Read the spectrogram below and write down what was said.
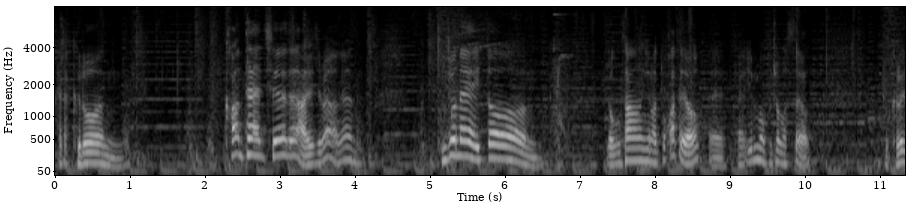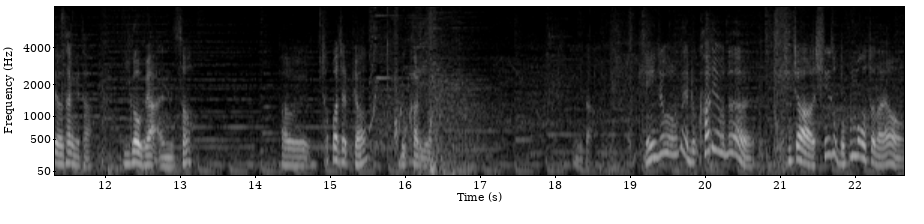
살짝 그런 컨텐츠는 아니지만 그냥 기존에 있던 영상이랑 똑같아요. 예, 그냥 이름만 붙여봤어요. 좀 그런 영상입니다. 이거 왜 안 써? 바로 첫 번째 편 루카리오 입니다 개인적으로 근데 루카리오는 진짜 신속 높은 먹었잖아요.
